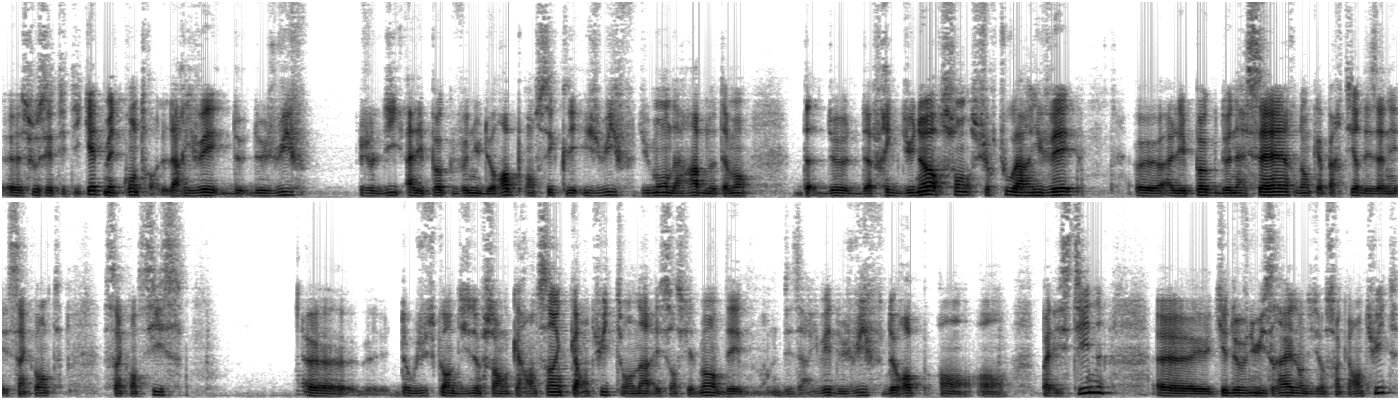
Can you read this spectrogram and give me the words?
euh, sous cette étiquette, mais contre l'arrivée de, juifs, je le dis, à l'époque venus d'Europe. On sait que les juifs du monde arabe, notamment d'Afrique du Nord, sont surtout arrivés euh, à l'époque de Nasser, donc à partir des années 50, 56. donc jusqu'en 1945-48, on a essentiellement des, arrivées de juifs d'Europe en Palestine. Euh, qui est devenu Israël en 1948,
